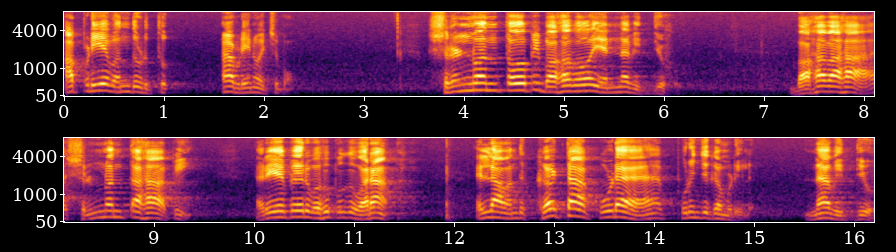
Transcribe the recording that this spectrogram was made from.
அப்படியே வந்துடுத்து அப்படின்னு வச்சுப்போம். ஸ்ருண்வந்தோப்பி பகவோ என்ன வித்யு பகவா ஸ்ருண்வந்தா அப்படி நிறைய பேர் வகுப்புக்கு வரான். எல்லாம் வந்து கேட்டால் கூட புரிஞ்சிக்க முடியல. ந வித்யு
